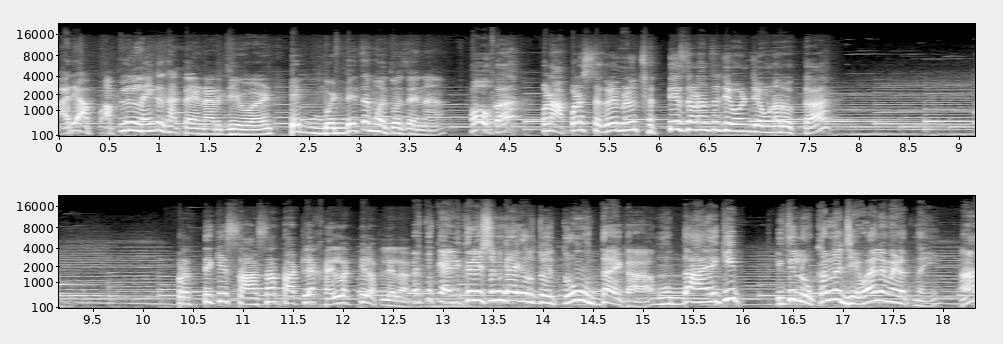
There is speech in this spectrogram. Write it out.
अरे आप- आपल्याला नाही का खाता येणार जेवण? हे बर्थडेचं महत्वाचं आहे ना. हो का? पण आपण सगळे मिळून छत्तीस जणांचं जेवण जेवणार आहोत का? प्रत्येकी सहा सहा ताटल्या खायला लागतील आपल्याला. अरे तू कॅल्क्युलेशन काय करतोय? तो मुद्दा आहे का? मुद्दा आहे की इथे लोकांना जेवायला मिळत नाही हा?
